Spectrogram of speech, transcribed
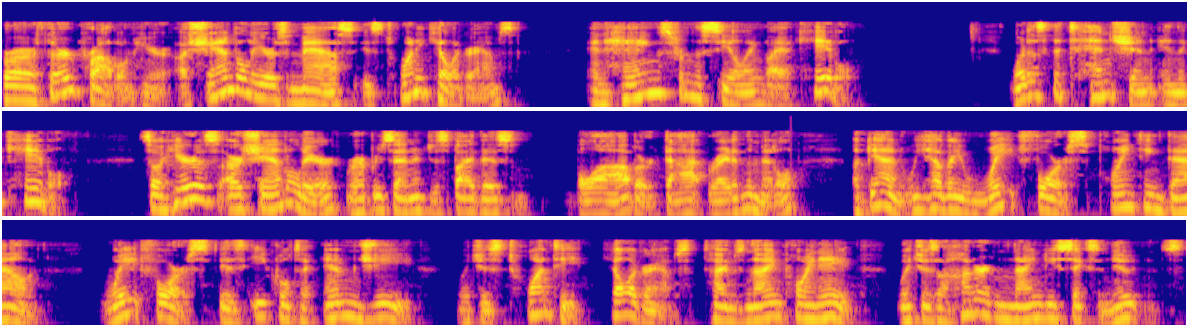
For our third problem here, a chandelier's mass is 20 kilograms and hangs from the ceiling by a cable. What is the tension in the cable? So here is our chandelier represented just by this blob or dot right in the middle. Again, we have a weight force pointing down. Weight force is equal to mg, which is 20 kilograms times 9.8, which is 196 newtons.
